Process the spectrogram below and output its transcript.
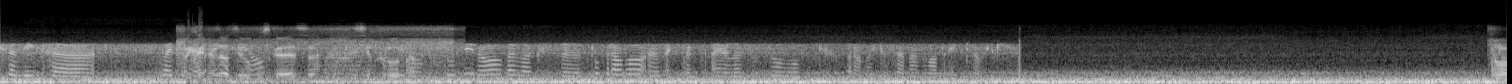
Descending uh, Механизация 80, выпускается синхронно. 20, Relax uh, to Bravo and expect ILS Zulu, runway 27, lot 8 Kilo Whiskey. Два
